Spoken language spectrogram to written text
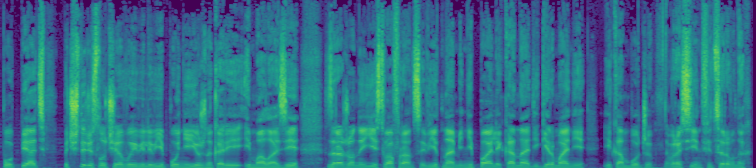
по 5. По 4 случая выявили в Японии, Южной Корее и Малайзии. Зараженные есть во Франции, Вьетнаме, Непале, Канаде, Германии и Камбодже. В России инфицированных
